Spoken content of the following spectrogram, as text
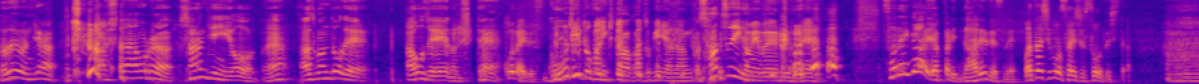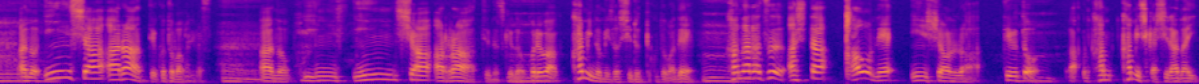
例えばじゃあ明日俺ら3時によ、ね、あそこのとこで会おうぜなんつって。来ないです。5時とかに来た暁にはなんか殺意が芽生えるよね。それがやっぱり慣れですね。私も最初そうでした。あのインシャアラーっていう言葉があります。うん。あのインインシャアラーって言うんですけど、うん。これは神のみぞ知るって言葉で、うん。必ず明日会おうねインシャアラーっていうと、うん。あ神神しか知らない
